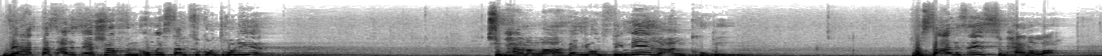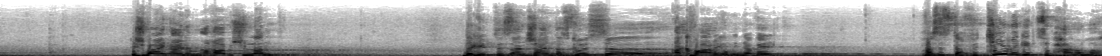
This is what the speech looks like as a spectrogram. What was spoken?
Wer hat das alles erschaffen, um es dann zu kontrollieren? Subhanallah, wenn wir uns die Meere angucken, was da alles ist, Subhanallah. Ich war in einem arabischen Land, da gibt es anscheinend das größte Aquarium in der Welt. Was es da für Tiere gibt, Subhanallah.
